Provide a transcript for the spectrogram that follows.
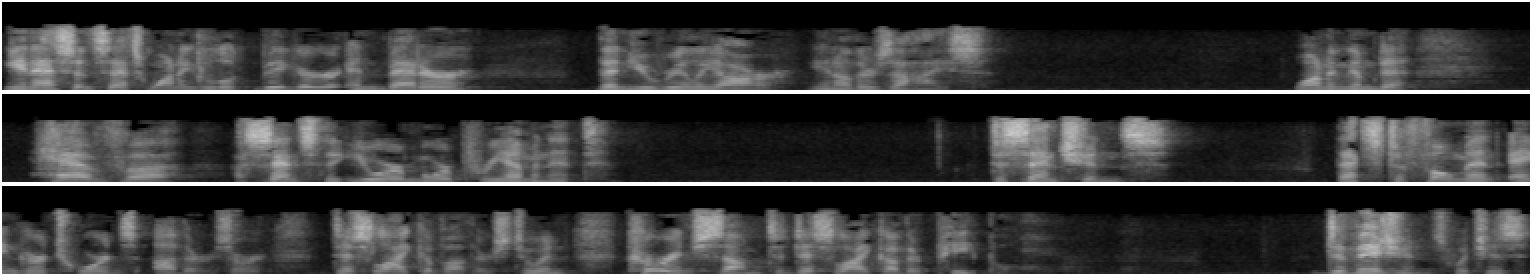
In essence, that's wanting to look bigger and better than you really are in others' eyes. Wanting them to have uh, a sense that you're more preeminent. Dissensions. That's to foment anger towards others or dislike of others, to encourage some to dislike other people. Divisions, which is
